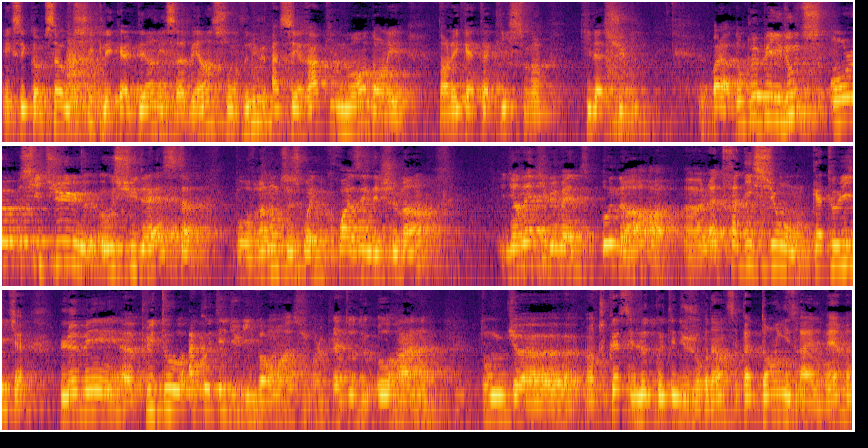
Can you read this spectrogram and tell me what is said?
et c'est comme ça aussi que les Chaldéens, les Sabéens sont venus assez rapidement dans les, dans les cataclysmes qu'il a subis. Voilà, donc le pays d'Outs, on le situe au sud-est, pour vraiment que ce soit une croisée des chemins. Il y en a qui le mettent au nord. Euh, la tradition catholique le met plutôt à côté du Liban, hein, sur le plateau de Oran. Donc, euh, en tout cas, c'est de l'autre côté du Jourdain. C'est pas dans Israël même,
